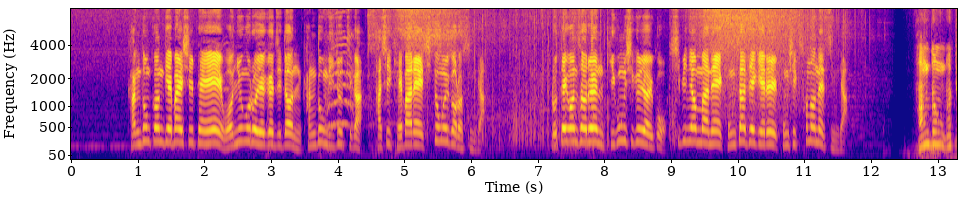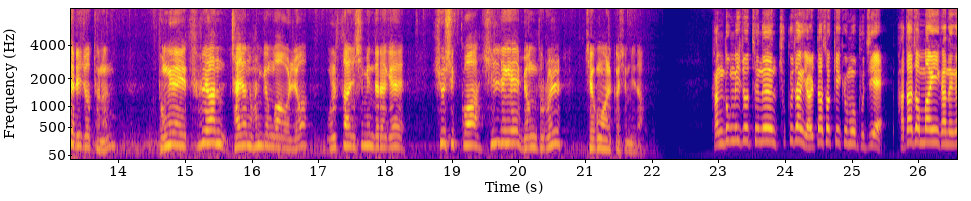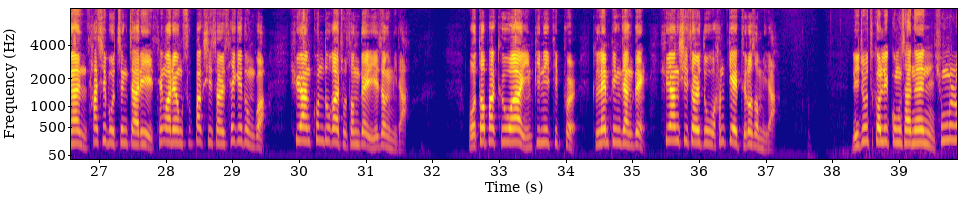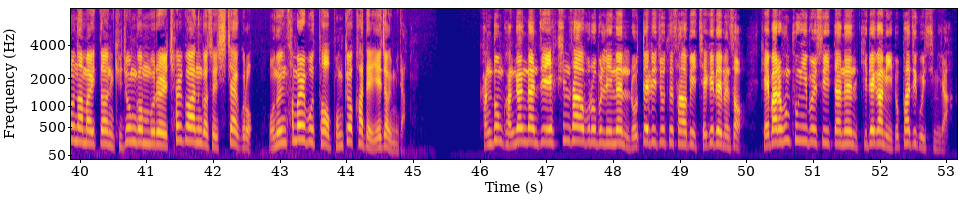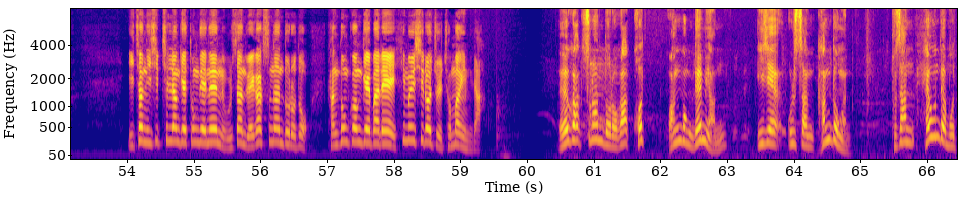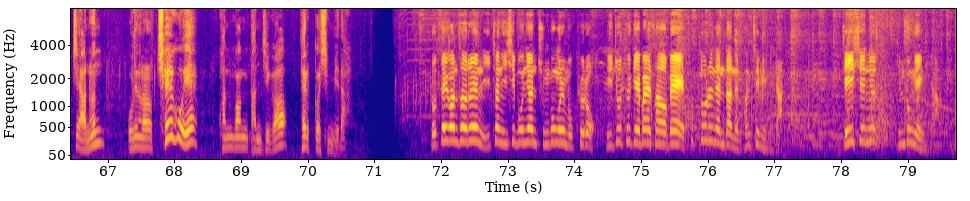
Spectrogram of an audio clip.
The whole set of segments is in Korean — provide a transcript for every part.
강동권 개발 실패의 원흉으로 여겨지던 강동 리조트가 다시 개발에 시동을 걸었습니다. 롯데건설은 기공식을 열고 12년 만에 공사 재개를 공식 선언했습니다. 강동 롯데리조트는 동해의 수려한 자연 환경과 어울려 울산 시민들에게 휴식과 힐링의 명소를 제공할 것입니다. 강동 리조트는 축구장 15개 규모 부지에 바다 전망이 가능한 45층짜리 생활형 숙박시설 3개 동과 휴양 콘도가 조성될 예정입니다. 워터파크와 인피니티풀, 글램핑장 등 휴양시설도 함께 들어섭니다. 리조트 건립 공사는 흉물로 남아있던 기존 건물을 철거하는 것을 시작으로 오는 3월부터 본격화될 예정입니다. 강동 관광단지 핵심 사업으로 불리는 롯데리조트 사업이 재개되면서 개발 훈풍이 불 수 있다는 기대감이 높아지고 있습니다. 2027년 개통되는 울산 외곽순환도로도 강동권 개발에 힘을 실어줄 전망입니다. 외곽 순환도로가 곧 완공되면 이제 울산 강동은 부산 해운대 못지않은 우리나라 최고의 관광 단지가 될 것입니다. 롯데건설은 2025년 준공을 목표로 리조트 개발 사업에 속도를 낸다는 방침입니다. JCN 뉴스 김동래입니다.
